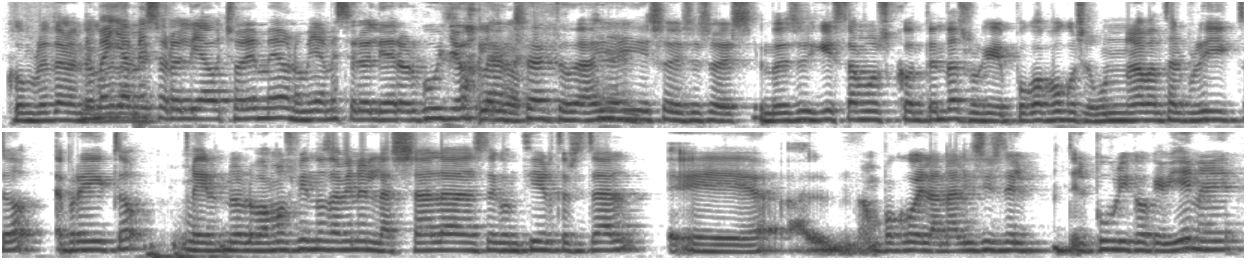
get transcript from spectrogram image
Completamente. No me llames solo el día 8M o no me llames solo el día del orgullo. Claro. Exacto, ahí, ahí, eso es, eso es. Entonces sí que estamos contentas porque poco a poco, según avanza el proyecto, el proyecto eh, nos lo vamos viendo también en las salas de conciertos y tal, eh, un poco el análisis del, del público que viene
